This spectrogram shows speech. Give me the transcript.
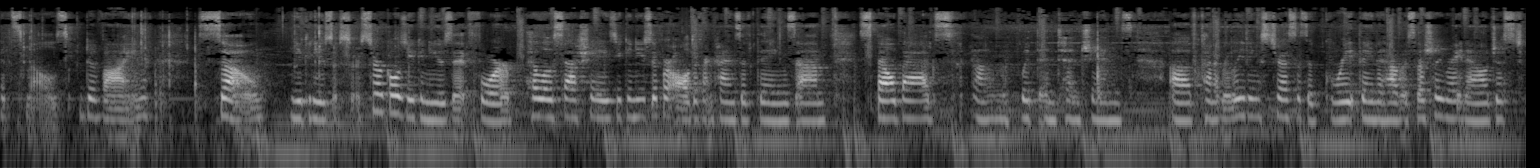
it smells divine. So you can use it for circles, you can use it for pillow sachets, you can use it for all different kinds of things. Um, spell bags um, with the intentions of kind of relieving stress It's a great thing to have, especially right now. Just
